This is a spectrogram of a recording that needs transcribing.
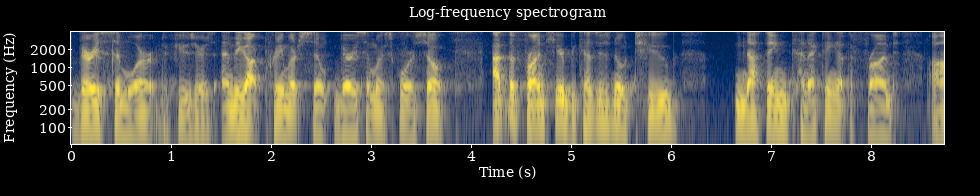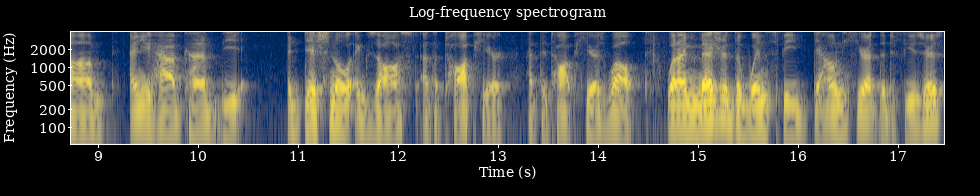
very similar diffusers, and they got pretty much sim very similar scores. So at the front here, because there's no tube, nothing connecting at the front, um, and you have kind of the additional exhaust at the top here, at the top here as well. When I measured the wind speed down here at the diffusers,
